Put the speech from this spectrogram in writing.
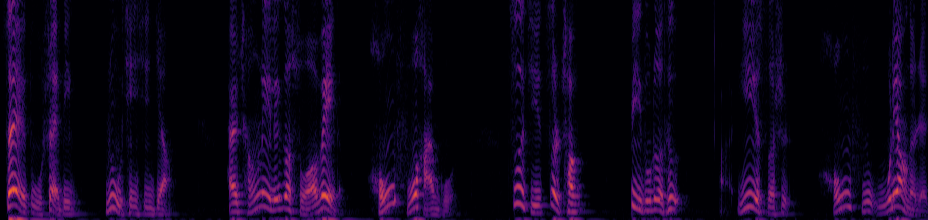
再度率兵入侵新疆，还成立了一个所谓的洪福汗国，自己自称毕都勒特，啊，意思是洪福无量的人，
